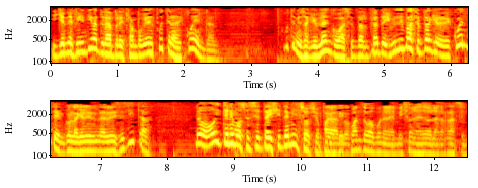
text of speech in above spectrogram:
y que en definitiva te la prestan porque después te la descuentan. ¿Cómo te pensás que Blanco va a aceptar plata y le va a aceptar que le descuenten con la que le, la necesita? No, hoy tenemos 67 mil socios Pero pagando. ¿Cuánto va a poner en millones de dólares Racing?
